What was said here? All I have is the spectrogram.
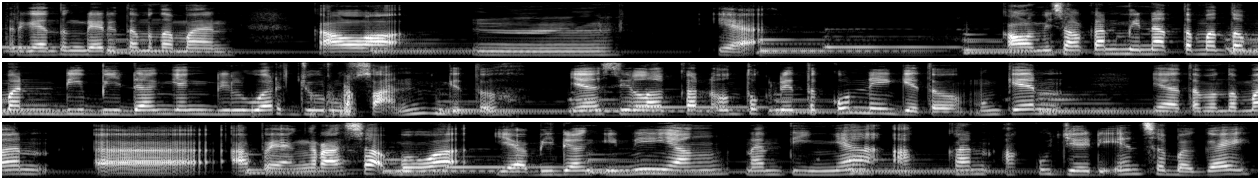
Tergantung dari teman-teman. Kalau hmm, ya kalau misalkan minat teman-teman di bidang yang di luar jurusan gitu ya silakan untuk ditekuni gitu. Mungkin ya teman-teman uh, apa ya ngerasa bahwa ya bidang ini yang nantinya akan aku jadiin sebagai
